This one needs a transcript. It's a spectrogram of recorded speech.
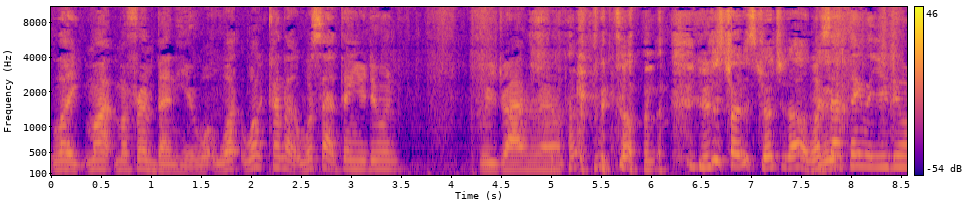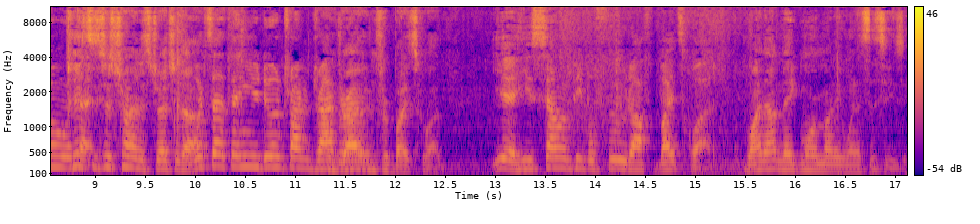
Like my my friend Ben here. What what what kind of what's that thing you're doing? Were you driving around? You're just trying to stretch it out. What's dude. that thing that you're doing with Casey's that? just trying to stretch it out. What's that thing you're doing trying to drive I'm driving around? for Bite Squad. Yeah, he's selling people food off Bite Squad. Why not make more money when it's this easy?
